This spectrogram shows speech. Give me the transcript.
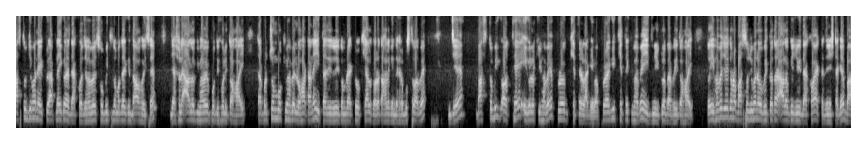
বাস্তব জীবনে একটু অ্যাপ্লাই করে দেখো, যেভাবে ছবিতে তোমাদেরকে দেওয়া হয়েছে, যে আসলে আলো কীভাবে প্রতিফলিত হয়, তারপর চুম্বক কীভাবে লোহা টানে, ইত্যাদি যদি তোমরা একটু খেয়াল করো, তাহলে কিন্তু এখানে বুঝতে পারবে যে বাস্তবিক অর্থে এগুলো কীভাবে প্রয়োগ ক্ষেত্রে লাগে বা প্রয়োগিক ক্ষেত্রে কীভাবে এই জিনিসগুলো ব্যবহৃত হয়। তো এইভাবে যদি তোমরা বাস্তব জীবনের অভিজ্ঞতার আলোকে যদি দেখো একটা জিনিসটাকে বা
